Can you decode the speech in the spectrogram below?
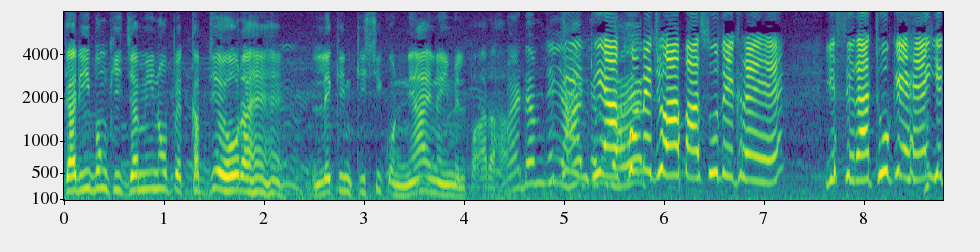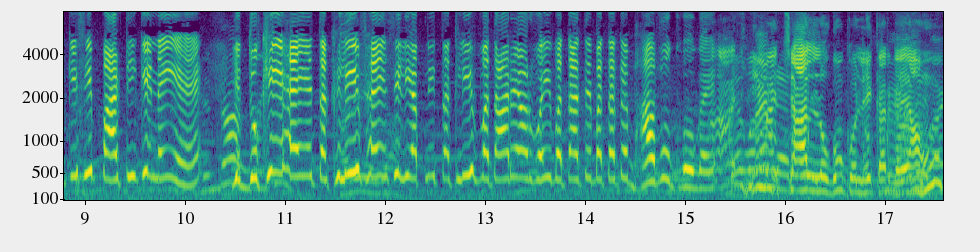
गरीबों की जमीनों पे कब्जे हो रहे हैं लेकिन किसी को न्याय नहीं मिल पा रहा। मैडम जी यहाँ इनकी आँखों में जो आप आँसू देख रहे हैं ये सिराथू के हैं ये किसी पार्टी के नहीं है। ये दुखी है। ये तकलीफ़ है इसीलिए अपनी तकलीफ़ बता रहे हैं और वही बताते बताते भावुक हो गए। आज भी मैं चार लोगों को लेकर गया हूँ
